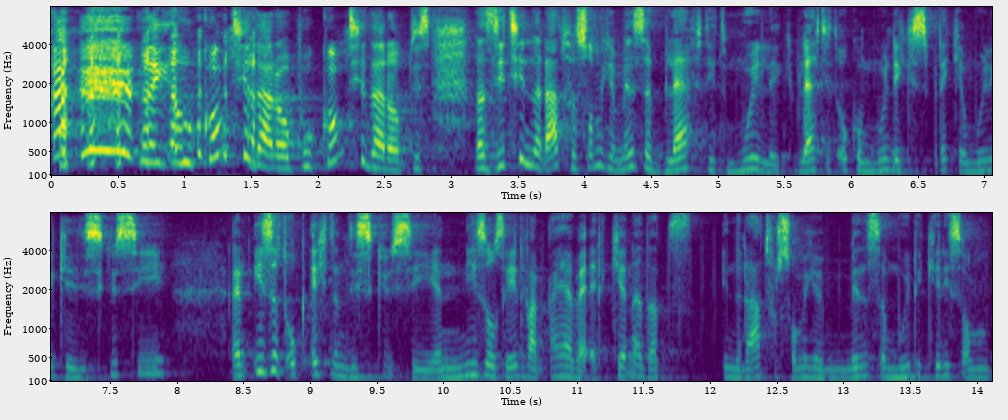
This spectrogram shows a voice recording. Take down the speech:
Denk Hoe kom je daarop? Hoe kom je daarop? Dus dan zit je inderdaad, voor sommige mensen blijft dit moeilijk. Blijft dit ook een moeilijk gesprek, een moeilijke discussie. En is het ook echt een discussie? En niet zozeer van, ah ja, wij erkennen dat inderdaad voor sommige mensen moeilijker is om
